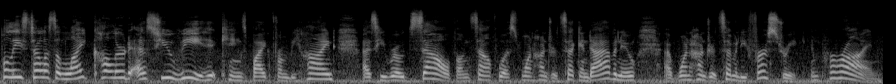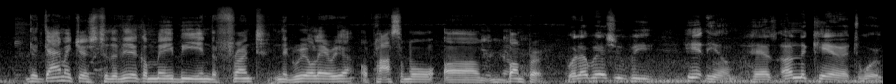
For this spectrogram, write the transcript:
Police tell us a light colored SUV hit King's bike from behind as he rode south on Southwest 102nd Avenue at 171st Street in Perrine. The damages to the vehicle may be in the front, in the grill area, or possible um, bumper. Whatever SUV hit him has undercarriage work.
